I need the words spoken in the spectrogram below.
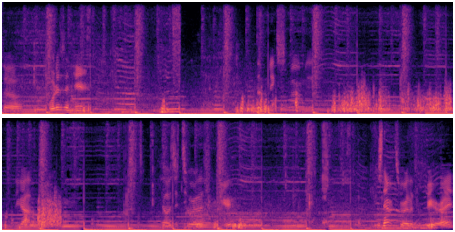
So, what is in here? The mixed smoothie. You got. Yo, is it too early for beer? It's never too early for beer, right?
